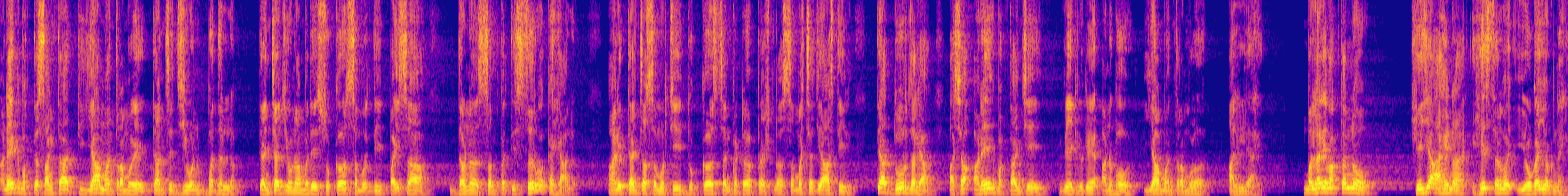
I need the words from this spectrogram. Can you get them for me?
अनेक भक्त सांगतात की या मंत्रामुळे त्यांचं जीवन बदललं. त्यांच्या जीवनामध्ये सुख समृद्धी पैसा धन संपत्ती सर्व काही आलं. आणि त्यांच्यासमोरची दुःख संकट प्रश्न समस्या ज्या असतील त्या दूर झाल्या अशा अनेक भक्तांचे वेगवेगळे अनुभव या मंत्रामुळं आलेले आहेत. मल्हारी भक्तांनो हे जे आहे ना हे सर्व योगायोग नाही.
